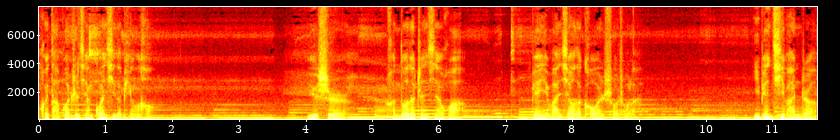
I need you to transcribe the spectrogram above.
会打破之前关系的平衡。于是，很多的真心话便以玩笑的口吻说出来。一边期盼着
